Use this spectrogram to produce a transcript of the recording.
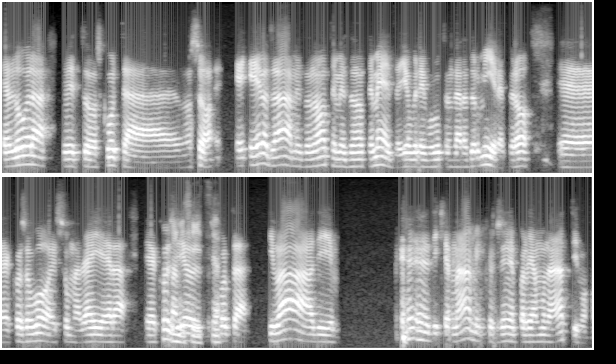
e allora ho detto ascolta, non so, era già mezzanotte, mezzanotte e mezza, io avrei voluto andare a dormire, però eh, cosa vuoi? Insomma, lei era eh, così, ho detto, ascolta, ti va di, di chiamarmi così ne parliamo un attimo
